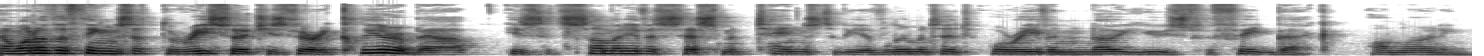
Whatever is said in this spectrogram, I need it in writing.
Now, one of the things that the research is very clear about is that summative assessment tends to be of limited or even no use for feedback on learning.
